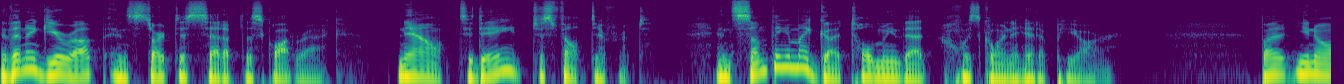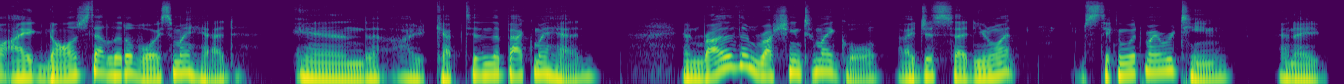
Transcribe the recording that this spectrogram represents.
And then I gear up and start to set up the squat rack. Now, today just felt different. And something in my gut told me that I was going to hit a PR. But, you know, I acknowledged that little voice in my head and I kept it in the back of my head. And rather than rushing to my goal, I just said, you know what? I'm sticking with my routine and I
